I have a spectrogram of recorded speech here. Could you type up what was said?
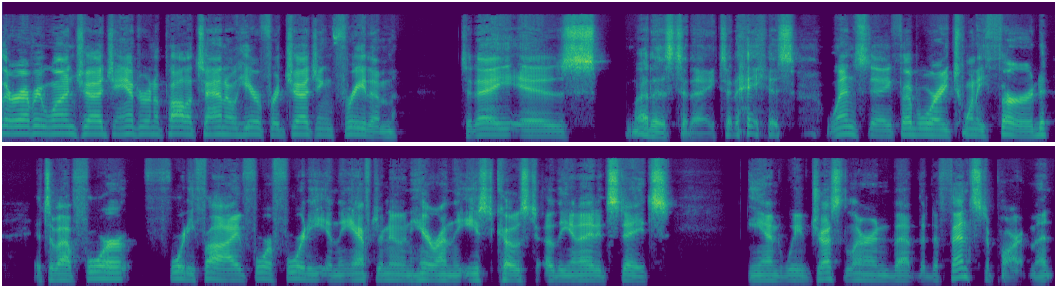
there, everyone. Judge Andrew Napolitano here for Judging Freedom. Today is what is today? Today is Wednesday, February 23rd. It's about 4:45, 4:40 in the afternoon here on the East Coast of the United States. And we've just learned that the Defense Department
